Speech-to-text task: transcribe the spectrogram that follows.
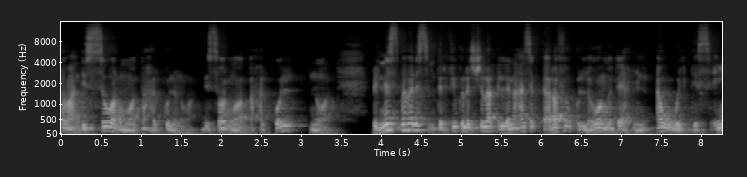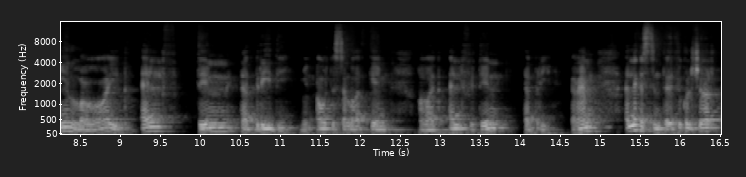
طبعا دي الصور موضحة لكل نوع. دي الصور موضحة لكل نوع. بالنسبة بقى لل centrifugal chiller اللي أنا عايزك تعرفه اللي هو متاح من أول 90 لغاية 1000 طن تبريدي. من أول 90 لغاية كام؟ لغاية 1000 طن تبريدي. تمام؟ قال لك ال centrifugal chiller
